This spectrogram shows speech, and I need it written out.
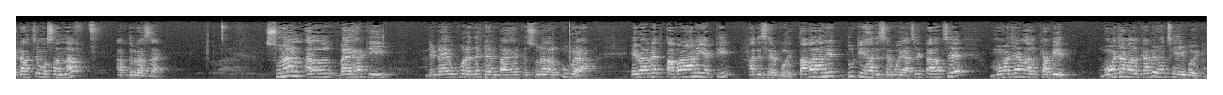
এটা হচ্ছে মোসান্নাফ আব্দুর রাজাক সুনান আল বাইহাকি যেটা উপরে দেখবেন বাইহাকি, সুনান আল কুবরা এভাবে তাবারানি একটি হাদিসের বই। তাবারানির দুটি হাদিসের বই আছে, একটা হচ্ছে মজাম আল কাবির মজাম আল কাবির হচ্ছে এই বইটি।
